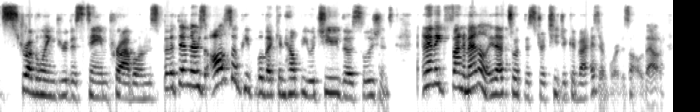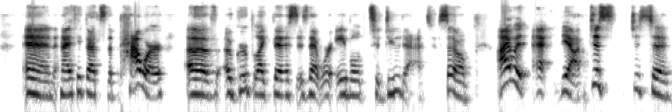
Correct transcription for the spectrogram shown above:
struggling through the same problems, but then there's also people that can help you achieve those solutions. And I think fundamentally, that's what the Strategic Advisor Board is all about. And, and I think that's the power of a group like this is that we're able to do that. So I would, uh, yeah, just just to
